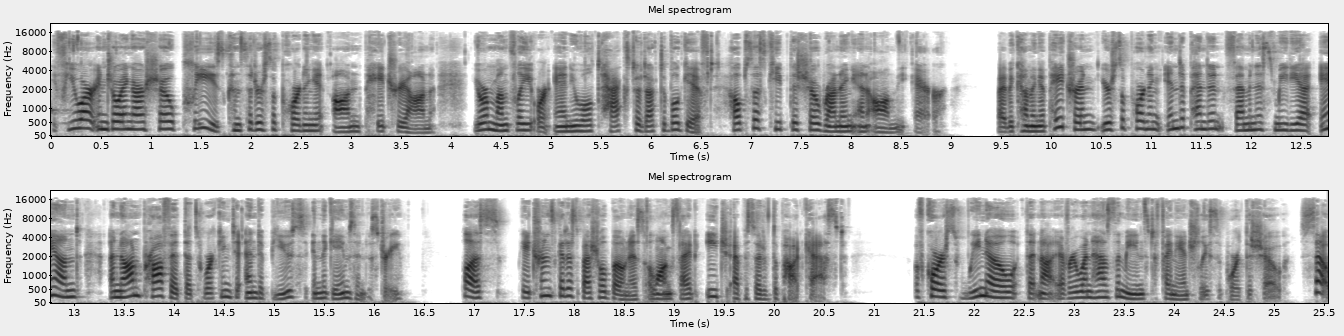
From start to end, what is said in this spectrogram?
If you are enjoying our show, please consider supporting it on Patreon. Your monthly or annual tax deductible gift helps us keep the show running and on the air. By becoming a patron, you're supporting independent feminist media and a nonprofit that's working to end abuse in the games industry. Plus, patrons get a special bonus alongside each episode of the podcast. Of course, we know that not everyone has the means to financially support the show. So,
